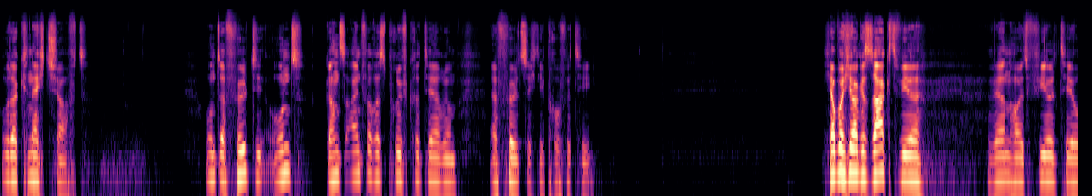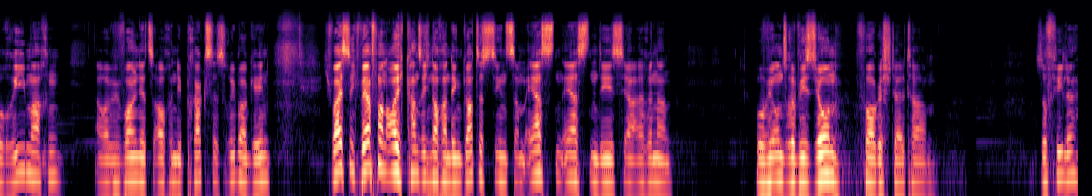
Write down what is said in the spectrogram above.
oder Knechtschaft? Und erfüllt die, und ganz einfaches Prüfkriterium, erfüllt sich die Prophetie. Ich habe euch ja gesagt, wir werden heute viel Theorie machen, aber wir wollen jetzt auch in die Praxis rübergehen. Ich weiß nicht, wer von euch kann sich noch an den Gottesdienst am 1.1. dieses Jahr erinnern, wo wir unsere Vision vorgestellt haben. So viele?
